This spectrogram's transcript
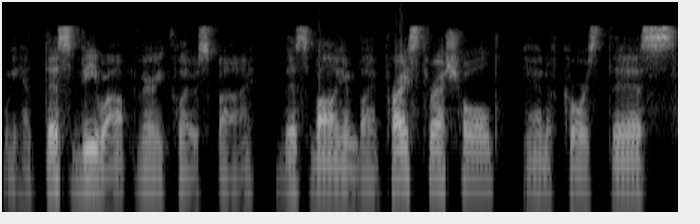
We had this VWAP very close by, this volume by price threshold, and of course this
